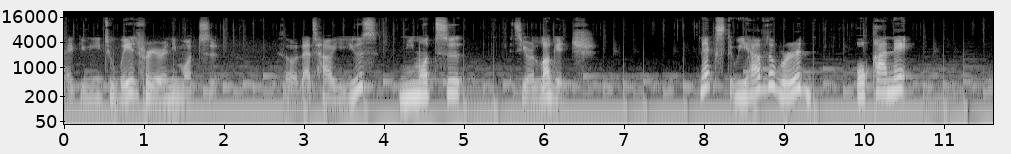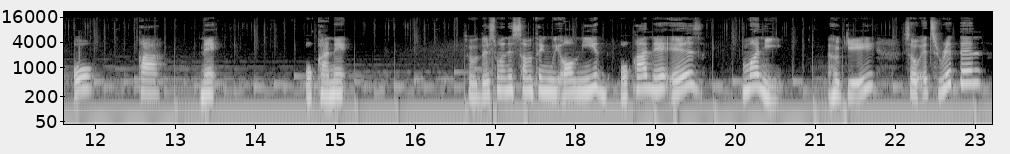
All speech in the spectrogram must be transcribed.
right? You need to wait for your nimotsu. So that's how you use nimotsu. It's your luggage. Next, we have the word okane. Okane. Okane. So this one is something we all need. Okane is money. Okay? So it's written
